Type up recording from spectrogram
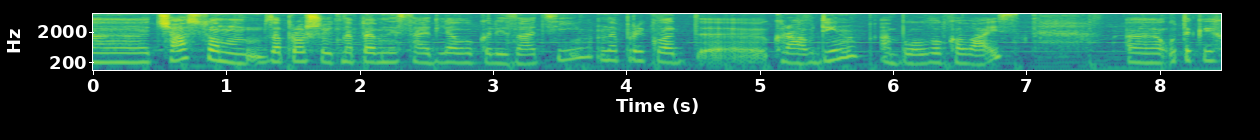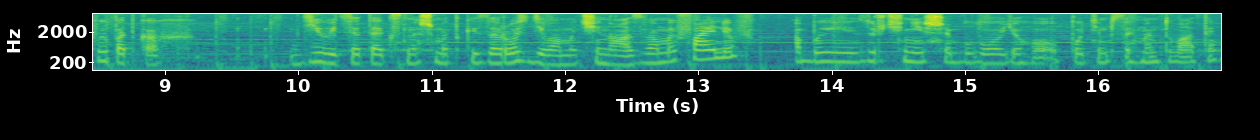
Е, часом запрошують на певний сайт для локалізації, наприклад, е, Crowdin або Localize. Е, у таких випадках ділиться текст на шматки за розділами чи назвами файлів, аби зручніше було його потім сегментувати.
